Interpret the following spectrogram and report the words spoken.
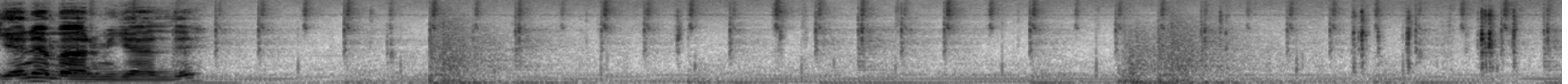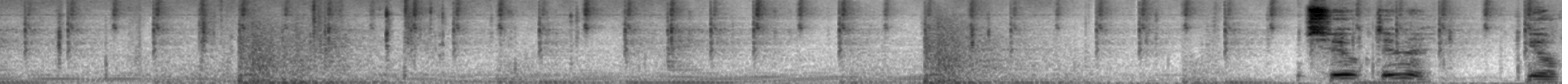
Gene mermi geldi. Kimse yok değil mi? Yok.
